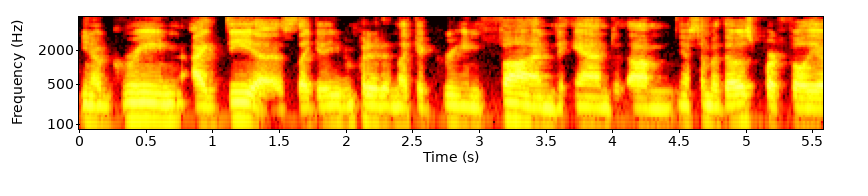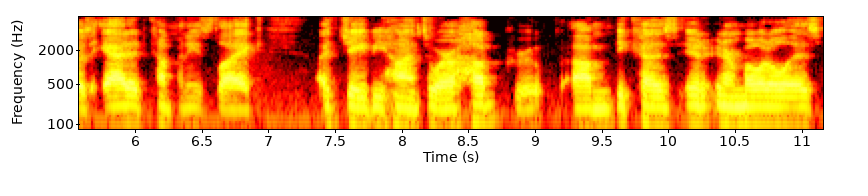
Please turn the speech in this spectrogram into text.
you know green ideas. Like they even put it in like a green fund, and um, you know some of those portfolios added companies like a JB Hunt or a Hub Group um, because intermodal is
